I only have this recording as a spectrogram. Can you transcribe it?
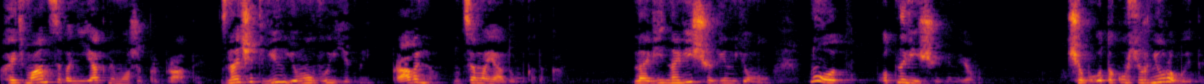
Гетьманцева ніяк не може прибрати. Значить, він йому вигідний. Правильно? Ну, це моя думка така. Наві- Навіщо він йому? Ну, от, от навіщо він йому? Щоб отаку херню робити,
